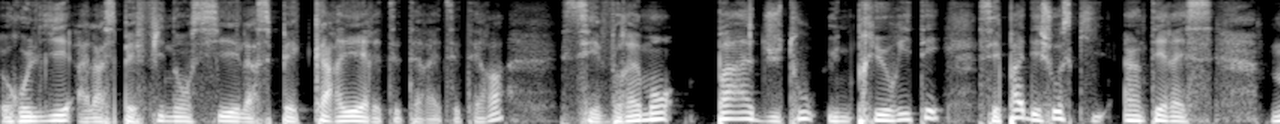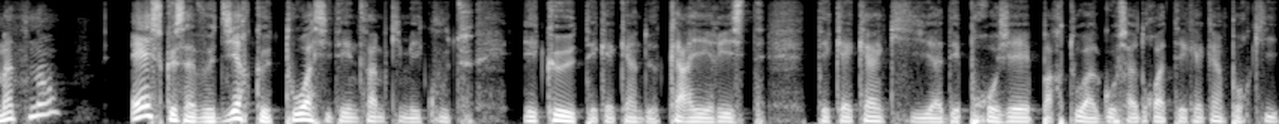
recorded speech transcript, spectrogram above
relié à l'aspect financier, l'aspect carrière, etc., etc., c'est vraiment pas du tout une priorité. C'est pas des choses qui intéressent. Maintenant, est-ce que ça veut dire que toi, si tu es une femme qui m'écoute et que tu es quelqu'un de carriériste, tu es quelqu'un qui a des projets partout à gauche, à droite, tu es quelqu'un pour qui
